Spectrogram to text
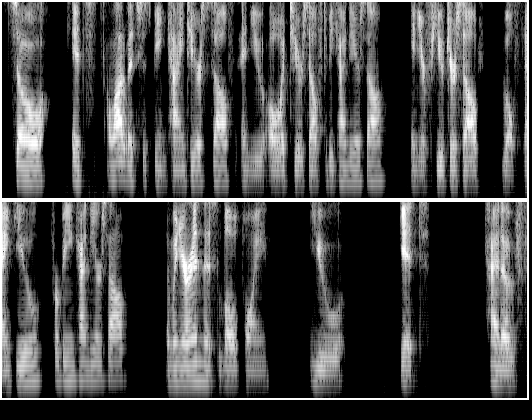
So it's a lot of it's just being kind to yourself, and you owe it to yourself to be kind to yourself, and your future self will thank you for being kind to yourself. And when you're in this low point, you get kind of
